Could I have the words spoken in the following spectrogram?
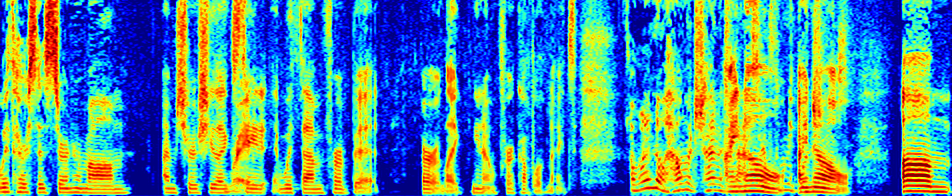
with her sister and her mom. I'm sure she like Right. stayed with them for a bit or like, you know, for a couple of nights. I want to know how much time has I passed. That's the know, I know. Um,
